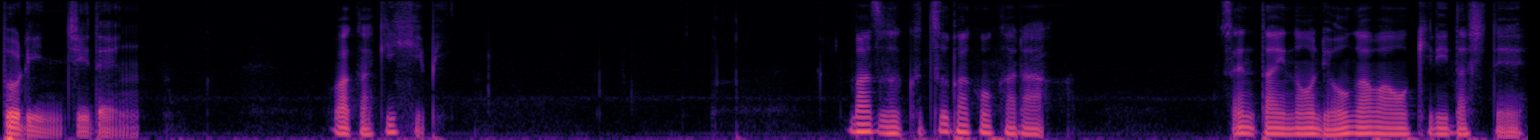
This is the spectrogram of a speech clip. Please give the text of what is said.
プリン自伝若き日々まず靴箱から船体の両側を切り出して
